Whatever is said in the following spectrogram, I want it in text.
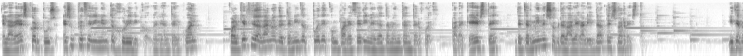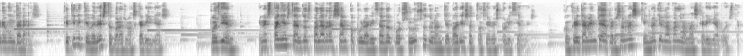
El habeas corpus es un procedimiento jurídico mediante el cual cualquier ciudadano detenido puede comparecer inmediatamente ante el juez, para que éste determine sobre la legalidad de su arresto. Y te preguntarás, ¿qué tiene que ver esto con las mascarillas? Pues bien, en España estas dos palabras se han popularizado por su uso durante varias actuaciones policiales, concretamente a personas que no llevaban la mascarilla puesta.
